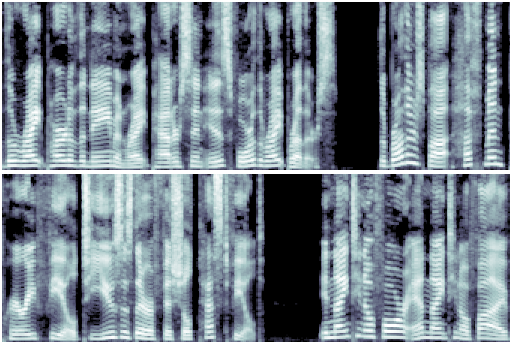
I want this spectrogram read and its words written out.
The Wright part of the name and Wright Patterson is for the Wright brothers. The brothers bought Huffman Prairie Field to use as their official test field. In 1904 and 1905,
